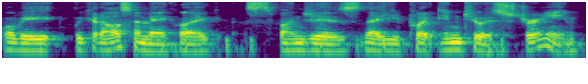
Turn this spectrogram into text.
Well, we we could also make like sponges that you put into a stream,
